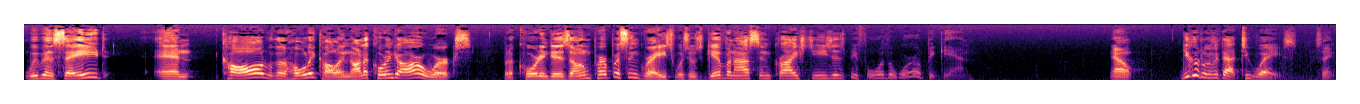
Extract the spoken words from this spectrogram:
we've been saved and called with a holy calling, not according to our works, but according to his own purpose and grace, which was given us in Christ Jesus before the world began. Now, you could look at that two ways. Say,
